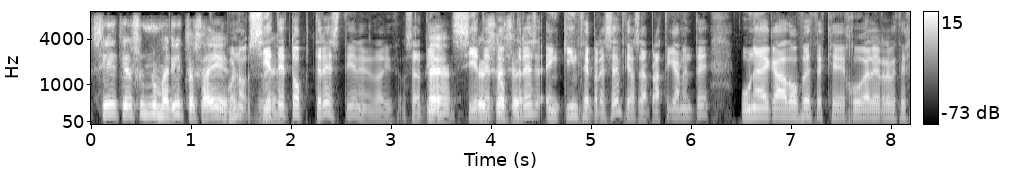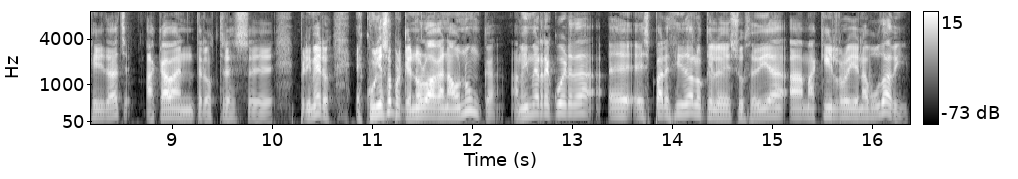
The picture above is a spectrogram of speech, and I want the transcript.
sí, tiene sus numeritos ahí. ¿no? Bueno, siete Eh, top 3 tiene, David. O sea, tiene Eh, 7 sí, sí, top sí. 3 en 15 presencias. O sea, prácticamente una de cada dos veces que juega el RBC Heritage acaba entre los tres eh, primeros. Es curioso porque no lo ha ganado nunca. A mí me recuerda, eh, es parecido a lo que le sucedía a McIlroy en Abu Dhabi.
